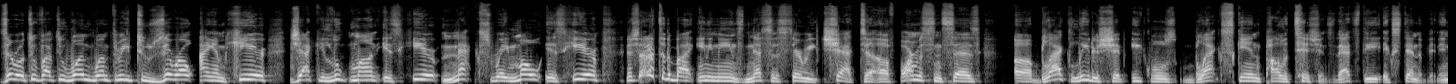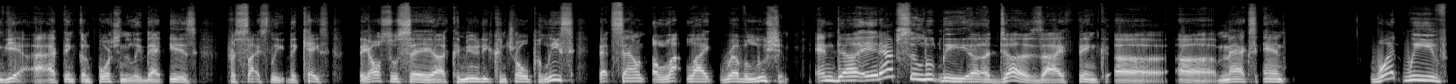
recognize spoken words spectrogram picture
0252 I am here. Jacquie Luqman is here. Max Rameau is here. And shout out to the By Any Means Necessary chat. Uh, uh, Pharmacist says, uh, black leadership equals black skinned politicians. That's the extent of it. And yeah, I, I, think unfortunately that is precisely the case. They also say uh, community controlled police. That sound a lot like revolution. And uh, it absolutely uh, does, I think, uh, uh, Max. And what we've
